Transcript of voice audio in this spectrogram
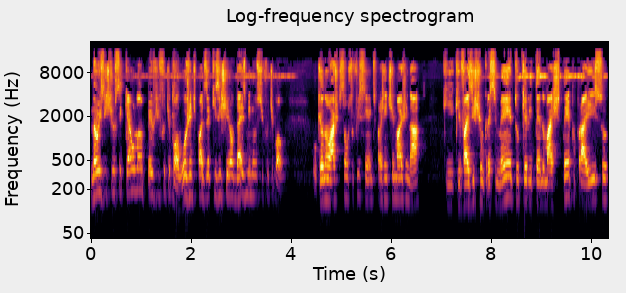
não existiu sequer um lampejo de futebol. Hoje a gente pode dizer que existiram 10 minutos de futebol. O que eu não acho que são suficientes para a gente imaginar que, que vai existir um crescimento, que ele tendo mais tempo para isso,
